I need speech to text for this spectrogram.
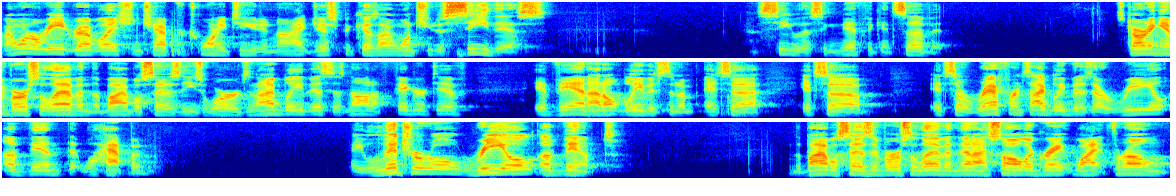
And I want to read Revelation chapter 20 to you tonight just because I want you to see this and see the significance of it. Starting in verse 11, the Bible says these words, and I believe this is not a figurative event. I don't believe it's, an, it's, a, it's a it's a reference, I believe it is a real event that will happen. A literal, real event. The Bible says in verse 11, Then I saw a great white throne,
